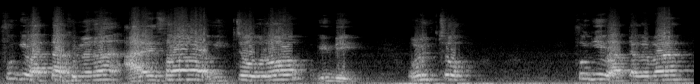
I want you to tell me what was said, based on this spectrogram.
훅이 왔다 그러면은 아래서 위쪽으로 위빙. 오른쪽 훅이 왔다 그러면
